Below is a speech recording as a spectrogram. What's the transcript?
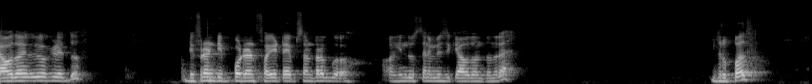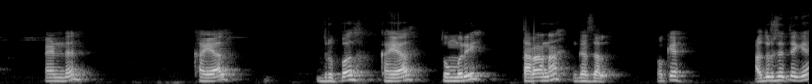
ಯಾವುದಾದ್ರು ಹೇಳಿದ್ದು? Different important five types under Hindustani music ಯಾವುದು ಅಂತಂದರೆ Dhrupad and then khayal Dhrupad khayal, thumri, tarana, ghazal. Okay ಅದ್ರ ಜೊತೆಗೆ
